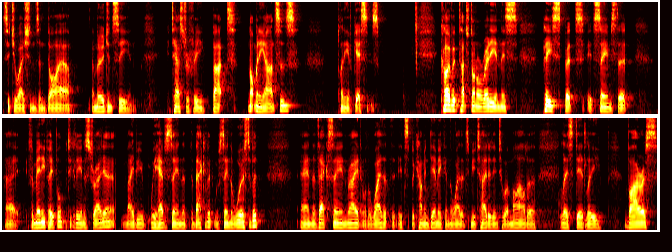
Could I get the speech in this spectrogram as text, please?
situations and dire emergency and catastrophe, but not many answers, plenty of guesses. COVID touched on already in this piece, but it seems that uh, for many people, particularly in Australia, maybe we have seen the, the back of it, we've seen the worst of it, and the vaccine rate or the way that, that it's become endemic and the way that it's mutated into a milder, less deadly virus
